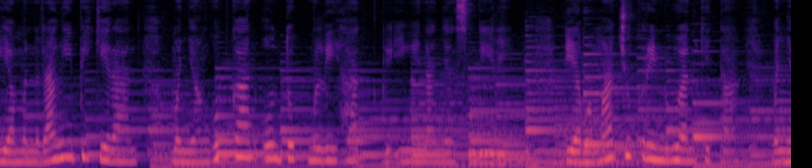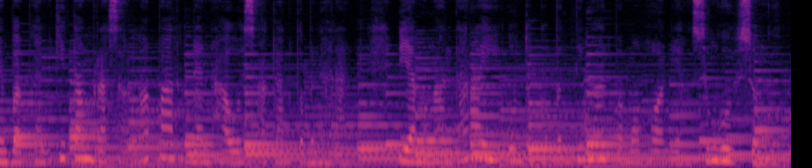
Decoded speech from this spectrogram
dia menerangi pikiran, menyanggupkan untuk melihat keinginannya sendiri. Dia memacu kerinduan kita, menyebabkan kita merasa lapar dan haus akan kebenaran. Dia mengantarai untuk kepentingan pemohon yang sungguh-sungguh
